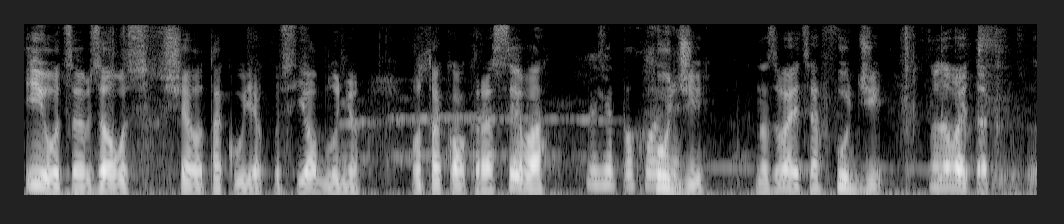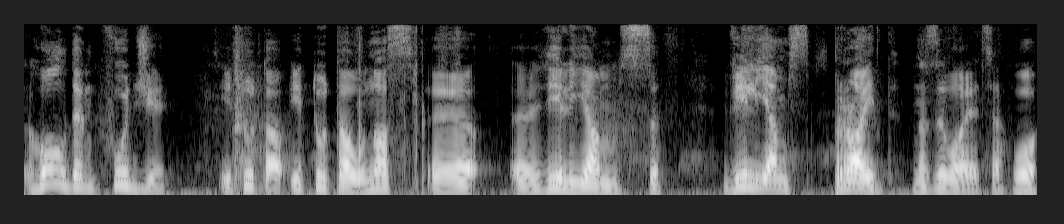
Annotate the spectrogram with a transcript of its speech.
І оце взяв ось ще отаку якусь яблуню. Отака красива. Дуже похоже. Фуджі. Називається Фуджі. Ну давай так. Голден, Фуджі. І тут, і тут у нас е, е, Вільямс. Вільямс Прайд називається. О,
